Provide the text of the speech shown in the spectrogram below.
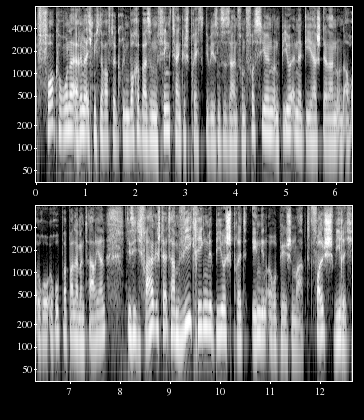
vor Corona erinnere ich mich noch auf der Grünen Woche bei so einem Think Tank Gespräch gewesen zu sein von fossilen und Bioenergieherstellern und auch Euro Europaparlamentariern, die sich die Frage gestellt haben, wie kriegen wir Biosprit in den europäischen Markt? Voll schwierig.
